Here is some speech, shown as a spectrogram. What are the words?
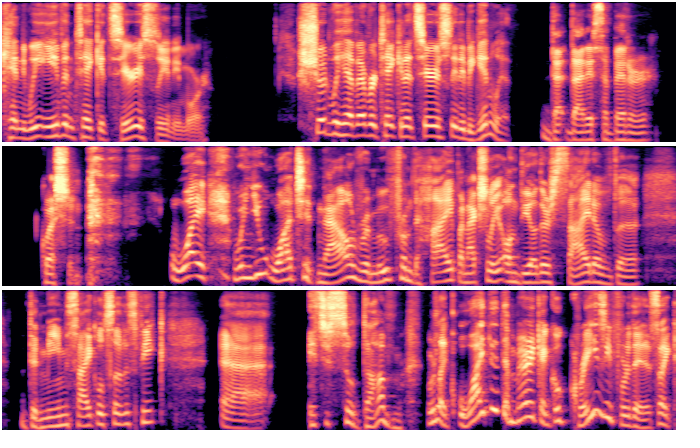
can we even take it seriously anymore? Should we have ever taken it seriously to begin with? That that is a better question. Why, when you watch it now, removed from the hype and actually on the other side of the the meme cycle, so to speak, uh, it's just so dumb. We're like, why did America go crazy for this? Like,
